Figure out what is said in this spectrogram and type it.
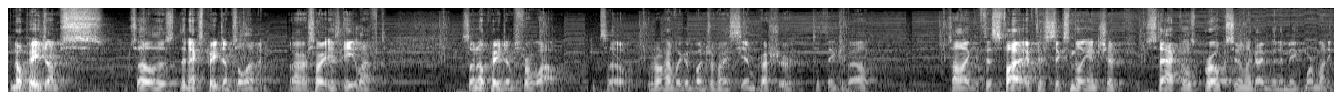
No pay jumps. So the next pay jump's 11. Or sorry, is 8 left. So no pay jumps for a while. So we don't have like a bunch of ICM pressure to think about. It's not like if this five, if this six million chip stack goes broke soon, like I'm gonna make more money.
